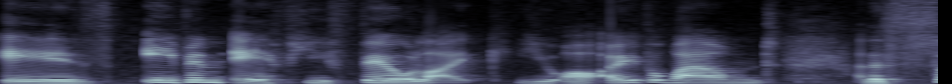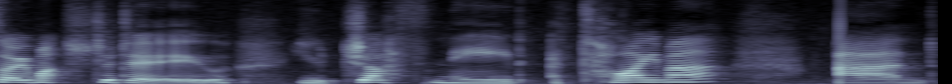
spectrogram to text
is even if you feel like you are overwhelmed and there's so much to do, you just need a timer and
